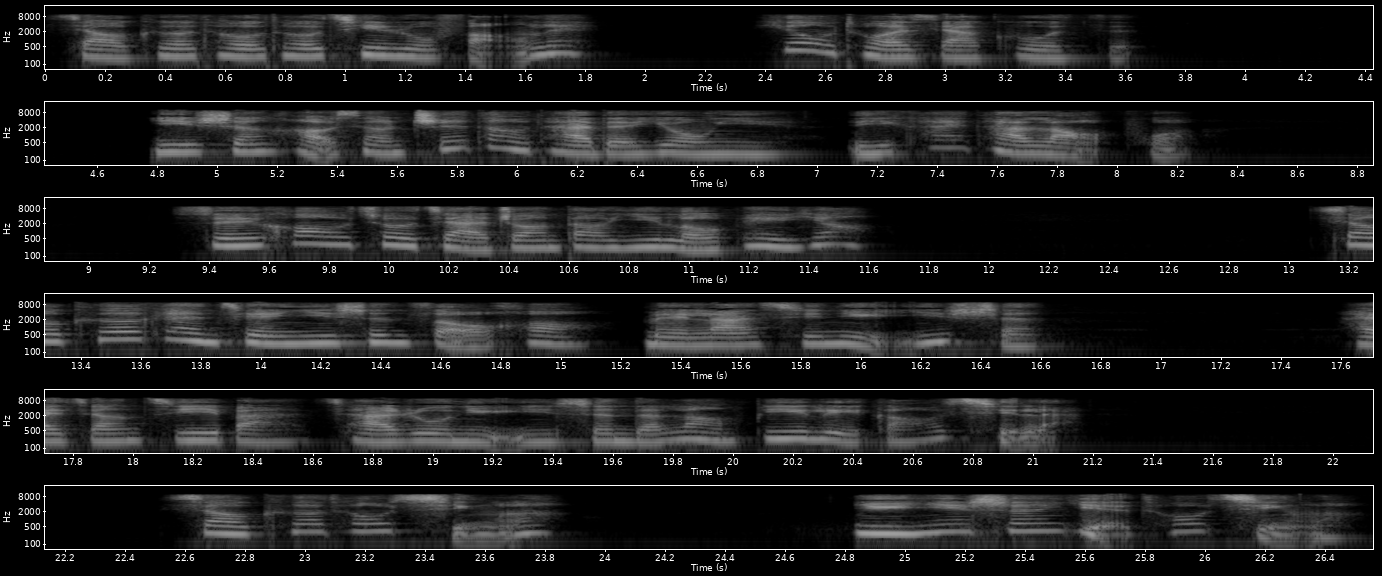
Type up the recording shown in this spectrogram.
小柯偷偷进入房内，又脱下裤子。医生好像知道他的用意，离开他老婆，随后就假装到一楼配药。小柯看见医生走后，没拉起女医生，还将鸡巴插入女医生的浪逼里搞起来。小柯偷情了，女医生也偷情了。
